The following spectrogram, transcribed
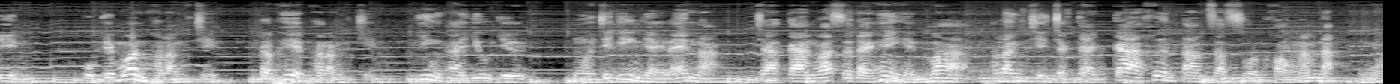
ดิน เกมอนพลังจิต ประเภทพลังจิต ยิ่งอายุยืน หน่วยจะยิ่งใหญ่และหนัก จากการวัดแสดงให้เห็นว่าพลังจิตจะแก่งกล้าขึ้นตามสัดส่วนของน้ำหนักหัว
